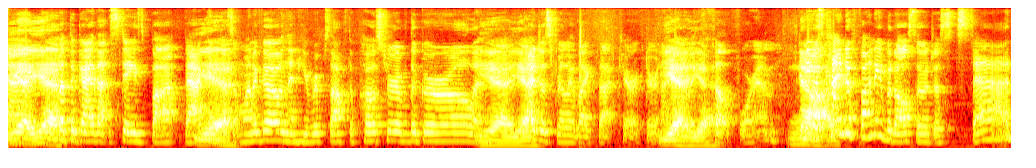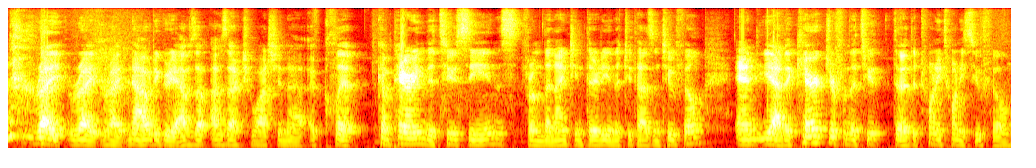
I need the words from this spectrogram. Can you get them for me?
them. yeah, yeah. But the guy that stays ba- back Yeah. and doesn't want to go, and then he rips off the poster of the girl. And Yeah, yeah. I just really liked that character, and Yeah, I really yeah. felt for him. and No, he was I- kind of funny, but also just sad. right, right, right. No, I would agree. I was I was actually watching a, a clip comparing the two scenes from the 1930 and the 2002 film, and yeah, the character from the two the, the 2022 film,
